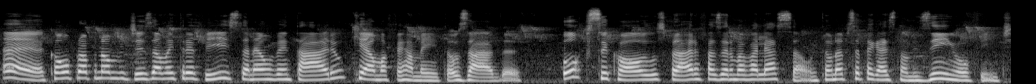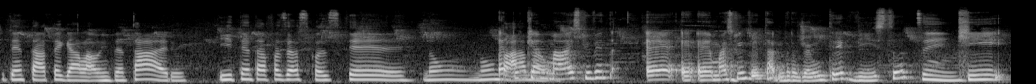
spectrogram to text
É, como o próprio nome diz, é uma entrevista, né, um inventário, que é uma ferramenta usada por psicólogos para fazer uma avaliação. Então não é para você pegar esse nomezinho, ouvinte, tentar pegar lá o inventário e tentar fazer as coisas que não, não dá. É porque não. é mais que inventar. É, é, é, mais que inventário, na verdade, é uma entrevista Sim. que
